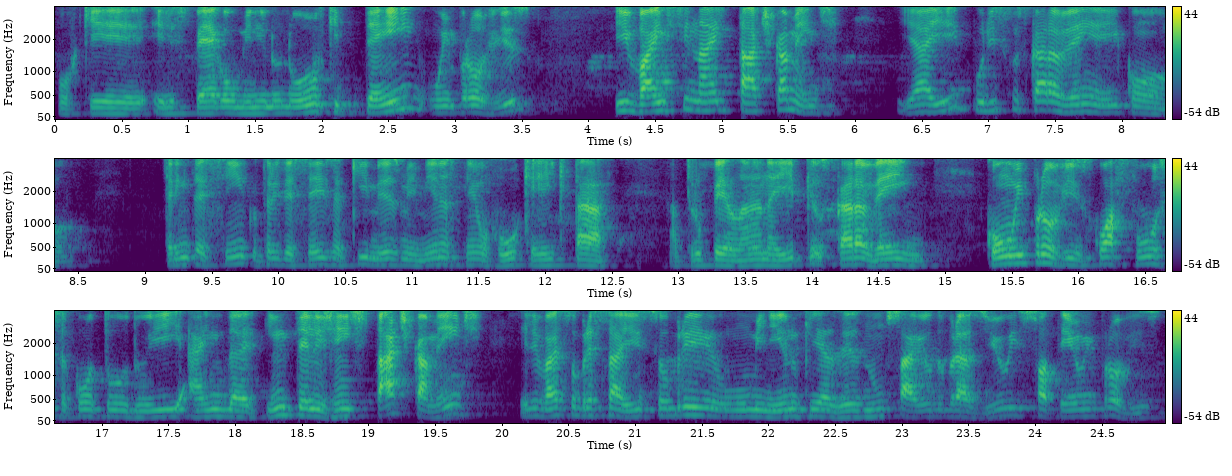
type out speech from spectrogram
Porque eles pegam o menino novo que tem o improviso e vai ensinar ele taticamente. E aí, por isso que os caras vêm aí com 35, 36 aqui mesmo em Minas, tem o Hulk aí que tá atropelando aí, porque os caras vêm com o improviso, com a força, com tudo, e ainda inteligente taticamente, ele vai sobressair sobre um menino que às vezes não saiu do Brasil e só tem o improviso.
